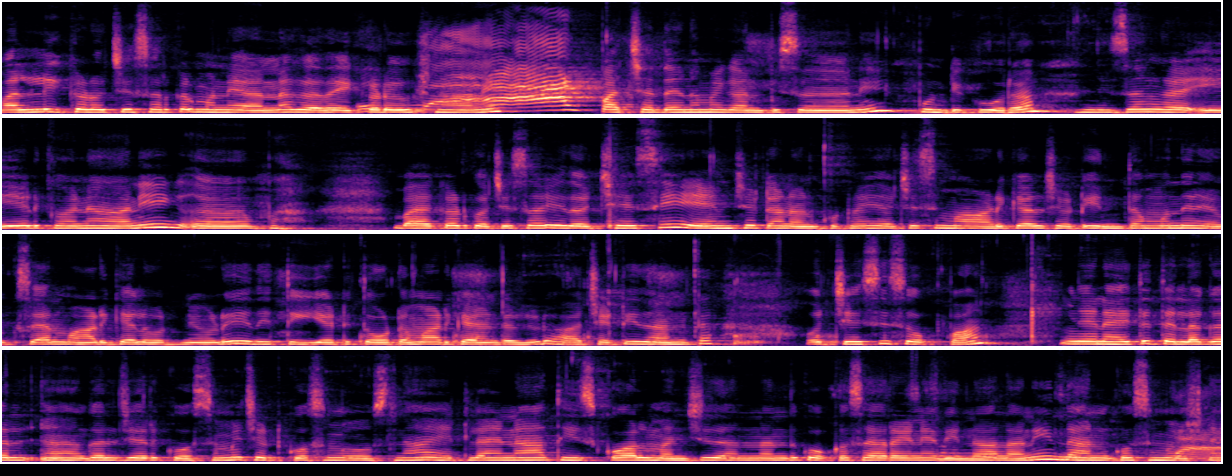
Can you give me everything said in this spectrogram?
మళ్ళీ ఇక్కడ వచ్చేసరికి మన అన్న కదా ఎక్కడ చూసినా అని. పచ్చదనమే కనిపిస్తుంది కానీ పుంటి కూర. నిజంగా ఏడుకైనా కానీ బాయకాడికి వచ్చేసరి ఇది వచ్చేసి ఏం చెట్టు అని అనుకుంటున్నాను ఇది వచ్చేసి మామిడికాయల చెట్టు. ఇంతకుముందు నేను ఒకసారి మామిడికాయలు కొట్టినాడు ఇది తీయటి తోట మామిడికాయ అంటారు చూడు. ఆ చెట్టు ఇదంతా వచ్చేసి సొప్ప. నేనైతే తెల్ల గల్ గల్జేరు కోసమే చెట్టు కోసమే వస్తున్నా ఎట్లయినా తీసుకోవాలి మంచిది అన్నందుకు ఒక్కసారైనా తినాలని దానికోసం వచ్చిన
